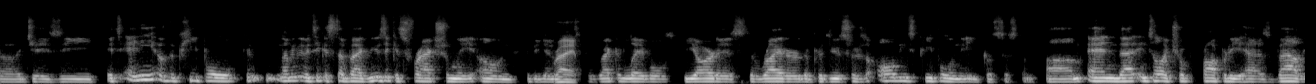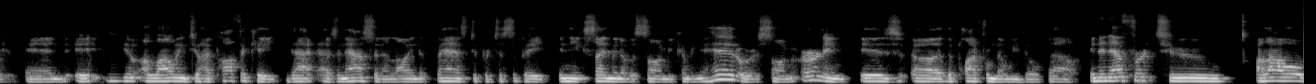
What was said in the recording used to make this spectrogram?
uh, Jay Z. It's any of the people. Let me, let me take a step back. Music is fractionally owned to begin right. with. The record labels, the artists, the writer, the producers, all these people in the ecosystem. Um, and that intellectual property has value. And it, you know, allowing to hypothecate that as an asset and allowing the fans to participate in the excitement of a song becoming a hit or a song earning is uh, the platform that we built out. In an effort to allow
